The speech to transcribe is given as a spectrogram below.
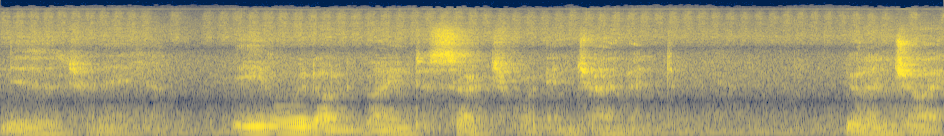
This is true nature. Even without going to search for enjoyment, you'll enjoy.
